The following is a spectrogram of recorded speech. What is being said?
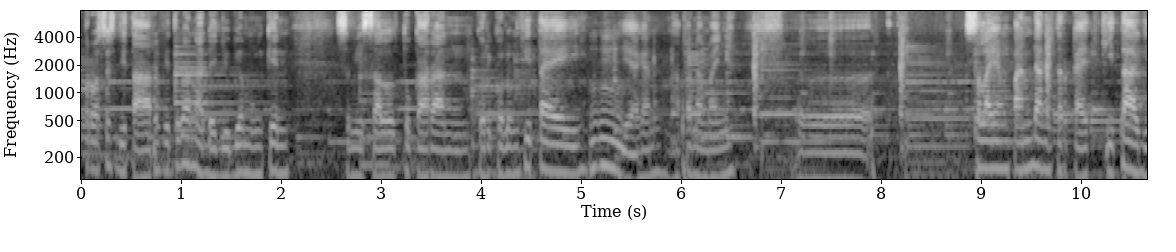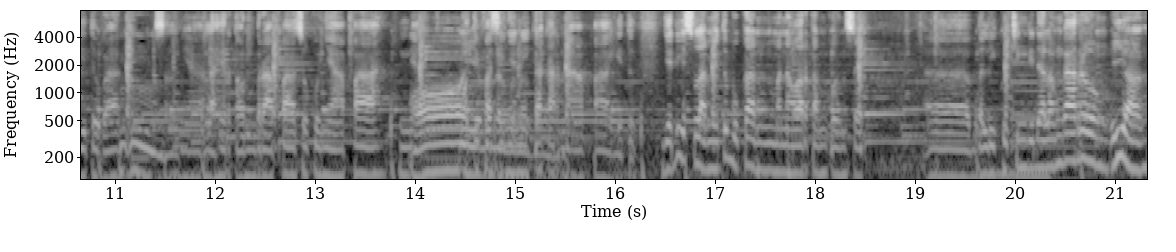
proses ditaruh itu kan ada juga mungkin semisal tukaran kurikulum vitae, ya kan apa namanya eh selayang pandang terkait kita gitu kan, misalnya lahir tahun berapa, sukunya apa, Oh, iya, motivasinya benar-benar, nikah karena apa gitu. Jadi Islam itu bukan menawarkan konsep eh, beli kucing di dalam karung, Iya.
